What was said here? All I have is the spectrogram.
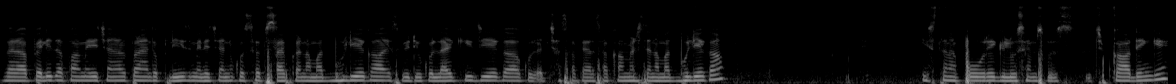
अगर आप पहली दफ़ा मेरे चैनल पर आएँ तो प्लीज़ मेरे चैनल को सब्सक्राइब करना मत भूलिएगा। इस वीडियो को लाइक कीजिएगा, कोई अच्छा सा प्यारा सा कमेंट्स देना मत भूलिएगा। इस तरह पूरे ग्लू से हम इसको चिपका देंगे।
